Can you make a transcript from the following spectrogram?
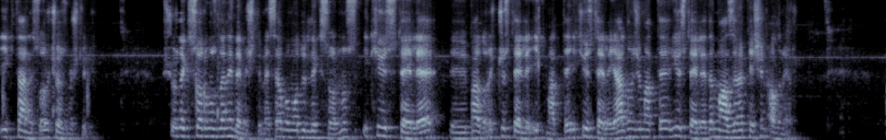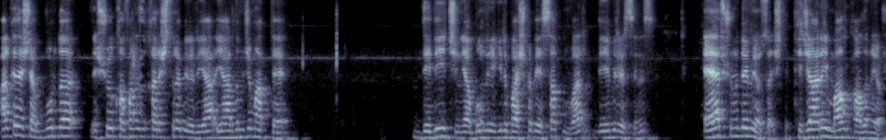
İlk tane soru çözmüştük. Şuradaki sorumuzda ne demişti? Mesela bu modüldeki sorunuz 200 TL, e, pardon 300 TL ilk madde, 200 TL yardımcı madde, 100 TL'de malzeme peşin alınıyor. Arkadaşlar burada şu kafanızı karıştırabilir. Ya, yardımcı madde dediği için ya bununla ilgili başka bir hesap mı var diyebilirsiniz. Eğer şunu demiyorsa işte ticari mal alınıyor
